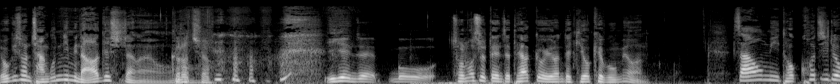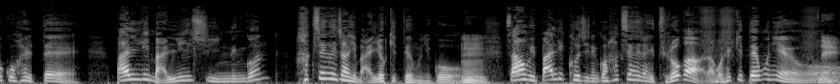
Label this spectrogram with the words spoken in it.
여기선 장군님이 나와 계시잖아요. 그렇죠. 이게 이제 뭐 젊었을 때 이제 대학교 이런 데 기억해 보면 싸움이 더 커지려고 할 때 빨리 말릴 수 있는 건 학생회장이 말렸기 때문이고 음. 싸움이 빨리 커지는 건 학생회장이 들어가라고 했기 때문이에요. 네.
